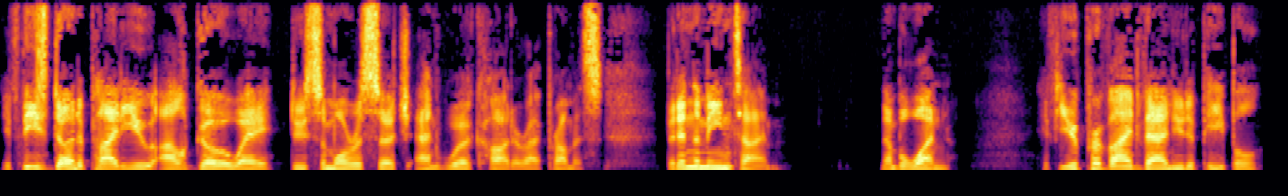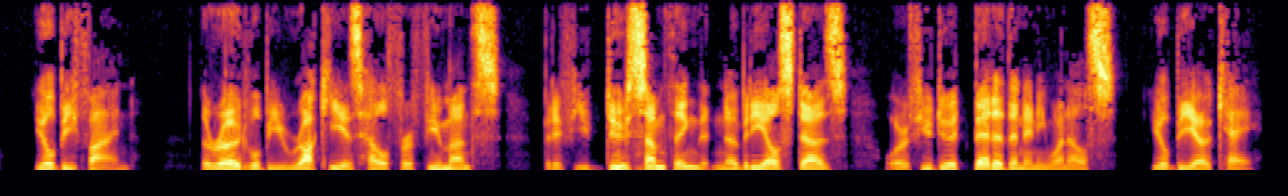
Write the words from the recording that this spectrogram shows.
If these don't apply to you, I'll go away, do some more research, and work harder, I promise. But in the meantime, number one, if you provide value to people, you'll be fine. The road will be rocky as hell for a few months, but if you do something that nobody else does, or if you do it better than anyone else, you'll be okay.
